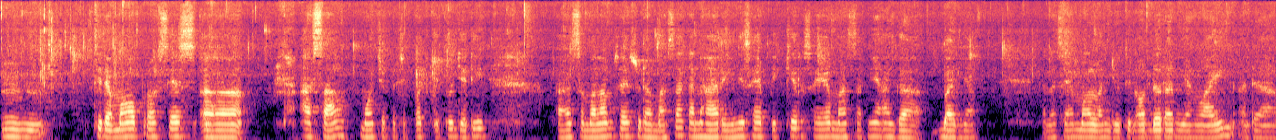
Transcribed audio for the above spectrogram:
hmm, tidak mau proses uh, asal mau cepet-cepet gitu. Jadi uh, semalam saya sudah masak karena hari ini saya pikir saya masaknya agak banyak. Karena saya mau lanjutin orderan yang lain. Ada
